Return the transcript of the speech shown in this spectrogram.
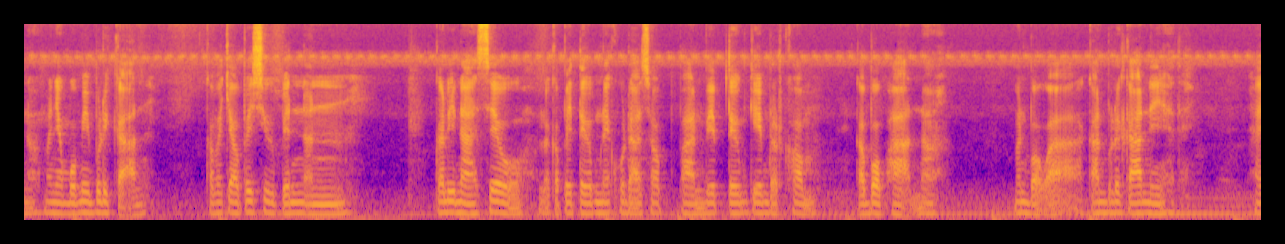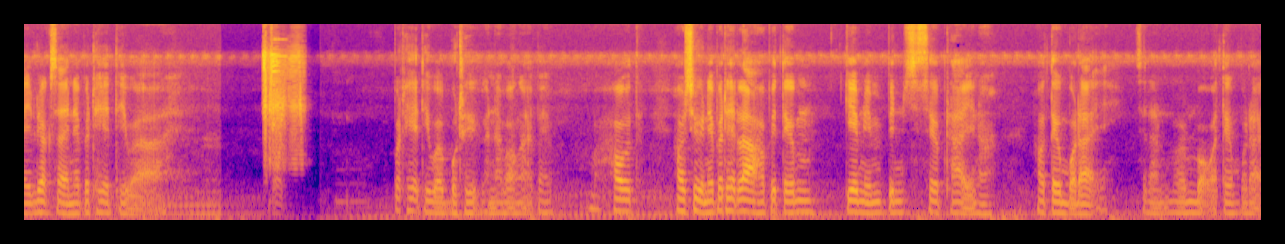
เนาะมันยังบ่มีบริการข้าพเจ้าไปซื้อเป็นอันกาลินาเซลแล้วก็ไปเติมในโคดาซอฟผ่านเว็บเติมเกม .com ก็บ่ผ่านเนาะมันบอกว่าการบริการนี้ ให้เลือกใส่ในประเทศที่ว่า ประเทศที่ว่าบ่ถือกันะบอกง่ายไปเฮาเฮาซื้อในประเทศลาวเฮาไปเติมเกมนี่มันเป็นเซิร์ฟไทยเนาะเฮาเติมบ่ได้ฉะนั้นมันบอกว่าเติมบ่ได้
